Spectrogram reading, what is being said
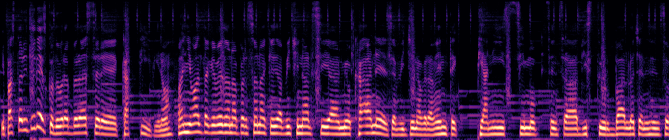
I pastori tedesco dovrebbero essere cattivi no? ogni volta che vedo una persona che avvicinarsi al mio cane si avvicina veramente pianissimo senza disturbarlo cioè nel senso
